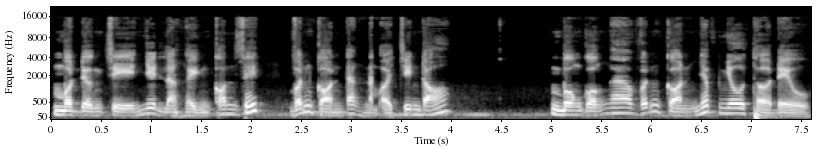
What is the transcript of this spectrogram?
Một đường chỉ như là hình con rết Vẫn còn đang nằm ở trên đó. Bụng của Nga vẫn còn nhấp nhô thở đều.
